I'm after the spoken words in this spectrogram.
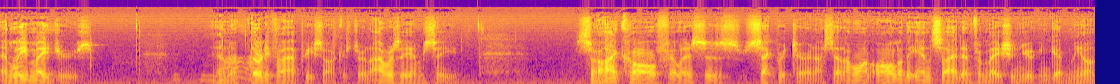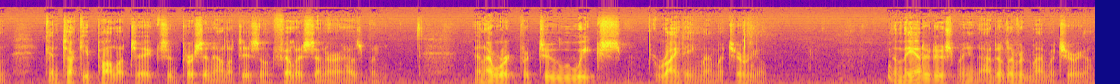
and Lee Majors in a ah. 35-piece orchestra, and I was the MC. So I called Phyllis's secretary, and I said, I want all of the inside information you can give me on Kentucky politics and personalities on Phyllis and her husband. And I worked for two weeks writing my material. And they introduced me, and I delivered my material.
